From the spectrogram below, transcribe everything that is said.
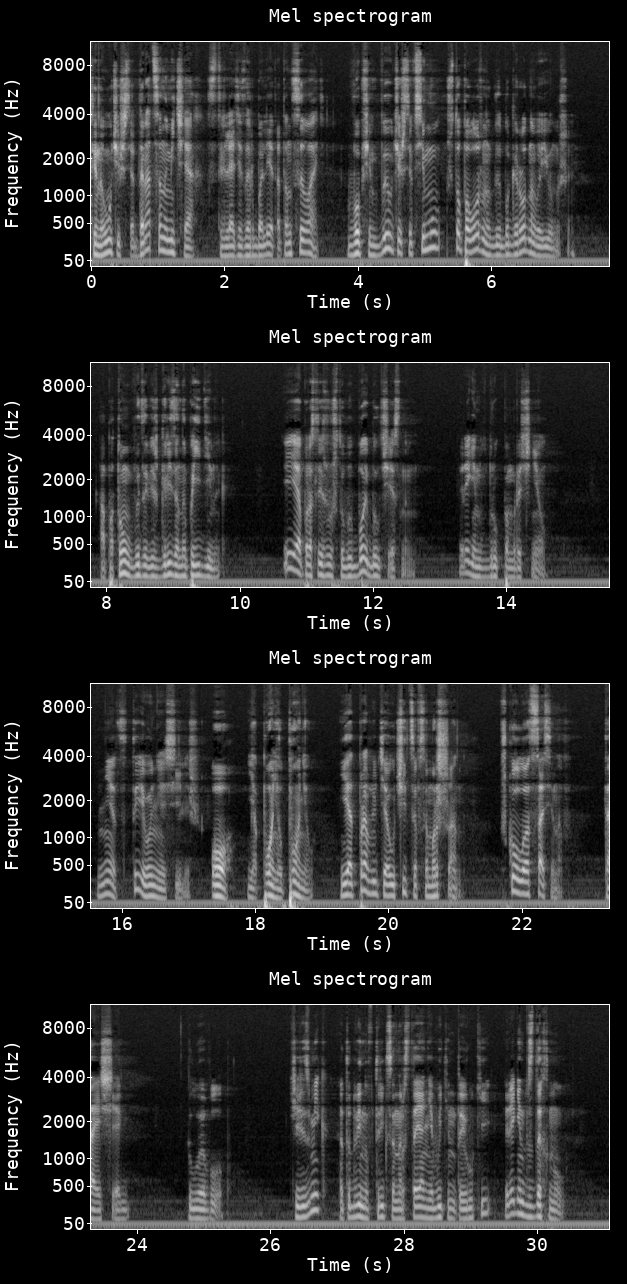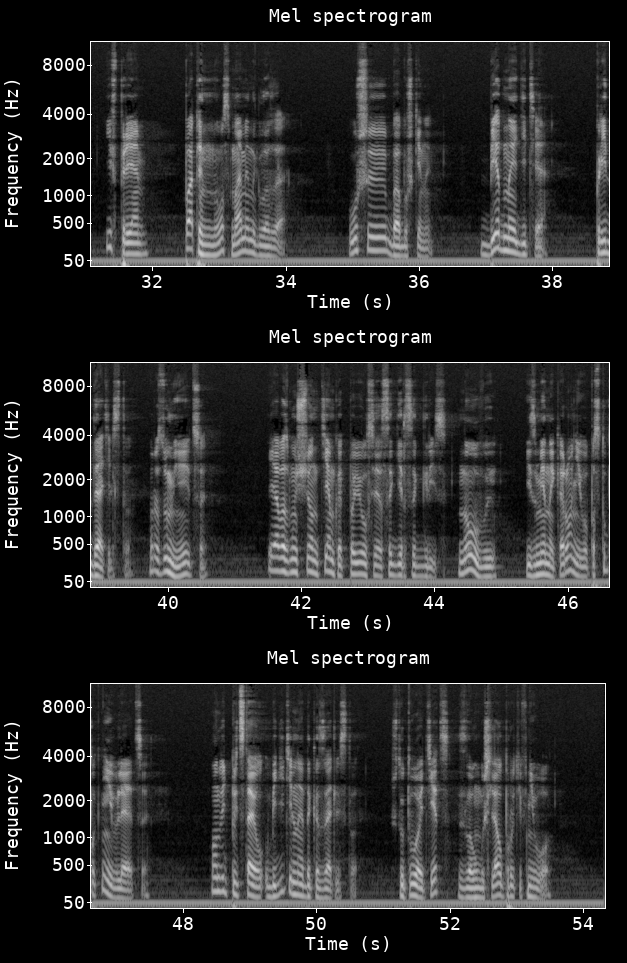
Ты научишься драться на мечах, стрелять из арбалета, танцевать. В общем, выучишься всему, что положено для благородного юноши. А потом вызовешь Гриза на поединок. И я прослежу, чтобы бой был честным. Реген вдруг помрачнел. Нет, ты его не осилишь. О, я понял, понял. Я отправлю тебя учиться в Самаршан, в школу ассасинов. Тающая дуло в лоб. Через миг, отодвинув Трикса на расстояние вытянутой руки, Регент вздохнул. И впрямь. Папин нос, мамины глаза. Уши бабушкины. Бедное дитя. Предательство. Разумеется. Я возмущен тем, как повел себя Грис. Но, увы, изменой короне его поступок не является. Он ведь представил убедительное доказательство, что твой отец злоумышлял против него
